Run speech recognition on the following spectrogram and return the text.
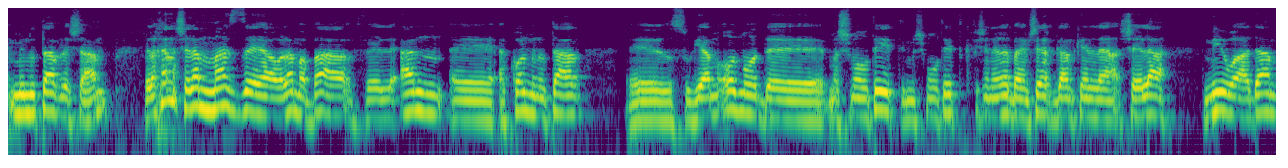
מנותב לשם. ולכן השאלה מה זה העולם הבא ולאן uh, הכל מנותב, uh, זו סוגיה מאוד מאוד uh, משמעותית, משמעותית כפי שנראה בהמשך גם כן לשאלה מיהו האדם.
